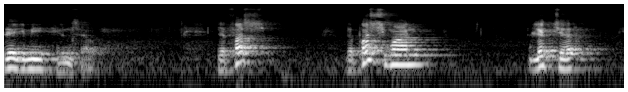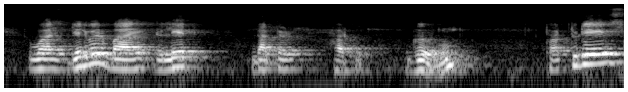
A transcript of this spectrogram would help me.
Regmi himself. The first, the first one lecture was delivered by the late Dr. Harka Gurung. For today's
